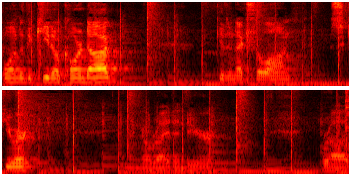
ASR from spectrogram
one to the keto corn dog. Get an extra long skewer and then go right into your brat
